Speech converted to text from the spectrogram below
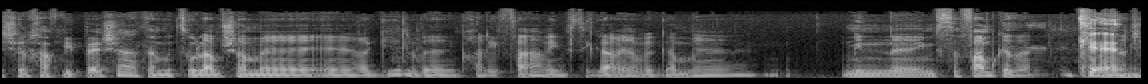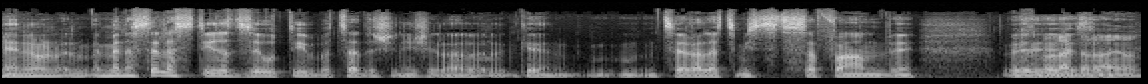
של חף מפשע, אתה מצולם שם אה, רגיל ועם חליפה ועם סיגריה וגם מין עם שפם כזה. כן, כן, מנסה להסתיר את זהותי בצד השני של ה... כן, מצייר על עצמי שפם ו... איך נולד הרעיון?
